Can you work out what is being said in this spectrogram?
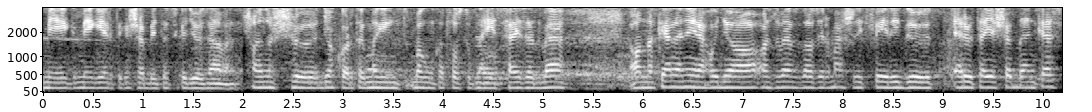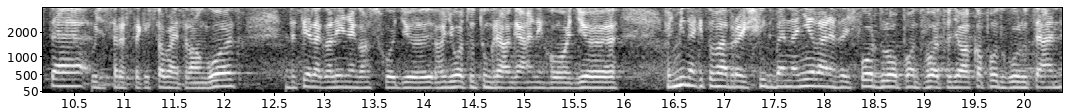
még, még értékesebbé teszik a győzelmet. Sajnos gyakorlatilag megint magunkat hoztuk nehéz helyzetbe, annak ellenére, hogy a, a Zvezda azért a második félidőt erőteljesebben kezdte, ugye szereztek egy szabálytalan gólt, de tényleg a lényeg az, hogy, hogy jól tudtunk reagálni, hogy, hogy mindenki továbbra is hit benne. Nyilván ez egy fordulópont volt, hogy a kapott gól után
